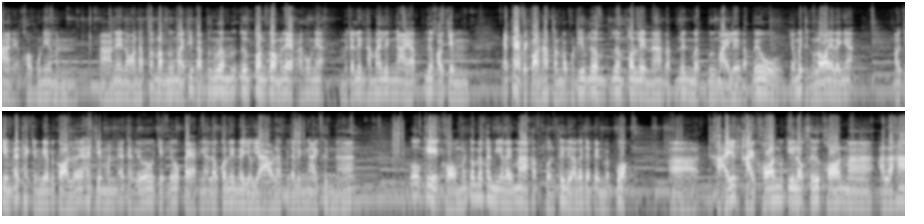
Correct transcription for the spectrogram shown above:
5เนี่ยของพวกนี้มันอ่าแน่นอนครับสำหรับมือใหม่ที่แบบเพิ่งเริ่มเริ่มต้นก็มาแลกไอ้พวกนี้มันจะเล่นทำให้เล่นง่ายครับเลือกเอาเจมแอตแทกไปก่อนครับสำหรับคนที่เริ่มเริ่มต้นเล่นนะแบบเล่นแบบมือใหม่เลยแบบเวลยังไม่ถึงร้อยอะไรเงี้ยเอาเจมแอตแทกอย่างเดียวไปก่อนเลยให้เจมมันแอตแทกเลเวลเจ็ดเลเวลแปดเงี้ยเราก็เล่นได้ยาวๆแล้วก็จะเล่นง่ายขึ้นนะ โอเค ของมันก็ไม่ค่อยมีอะไรมากครับ ส่วนที่เหลือก็จะเป็นแบบพวก อ่าขายขายคอนเมื่อกี้เราซื้อคอนมาอันละห้า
